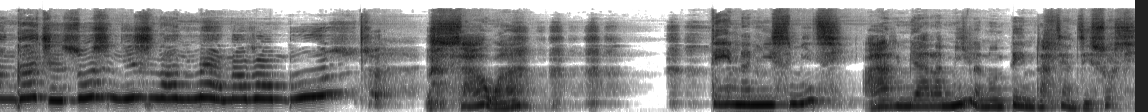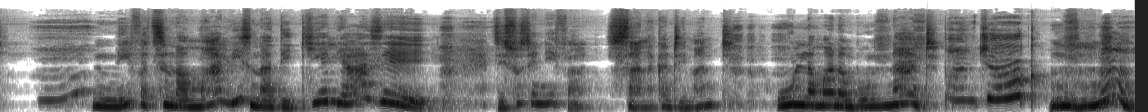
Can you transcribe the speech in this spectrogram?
Angaha Jesosy nisy nanome anaram-bositra? Izaho an! Tena nisy mihitsy ary miaramila no niteny ratsy an'i Jesosy. Nefa tsy namaly izy na dia kely aza e! Jesosy anefa Zanak'Andriamanitra. Olona manam-boninahitra. Mpanjaka. Humm!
